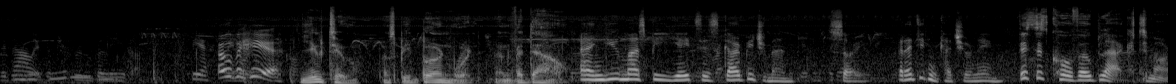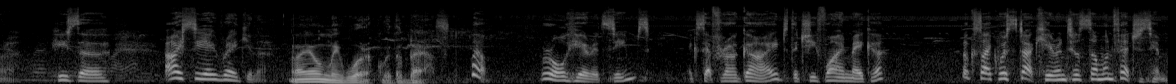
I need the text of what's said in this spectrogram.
Vidal is a true believer. Over here. You two must be Burnwood and Vidal. And you must be Yates's garbage man. Sorry, but I didn't catch your name. This is Corvo Black, Tamara. He's a ICA regular. I only work with the best. Well, we're all here, it seems. Except for our guide, the chief winemaker. Looks like we're stuck here until someone fetches him.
